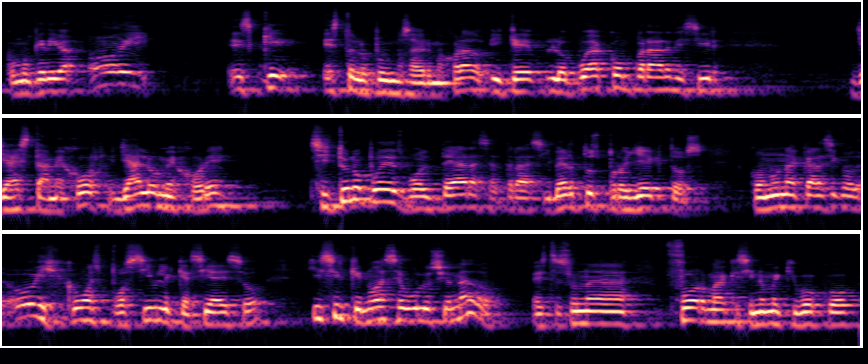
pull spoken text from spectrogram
como que diga, ¡ay! Es que esto lo pudimos haber mejorado. Y que lo pueda comprar y decir, ya está mejor, ya lo mejoré. Si tú no puedes voltear hacia atrás y ver tus proyectos con una cara así como de, uy, ¿cómo es posible que hacía eso? Quiere decir que no has evolucionado. Esta es una forma que, si no me equivoco,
